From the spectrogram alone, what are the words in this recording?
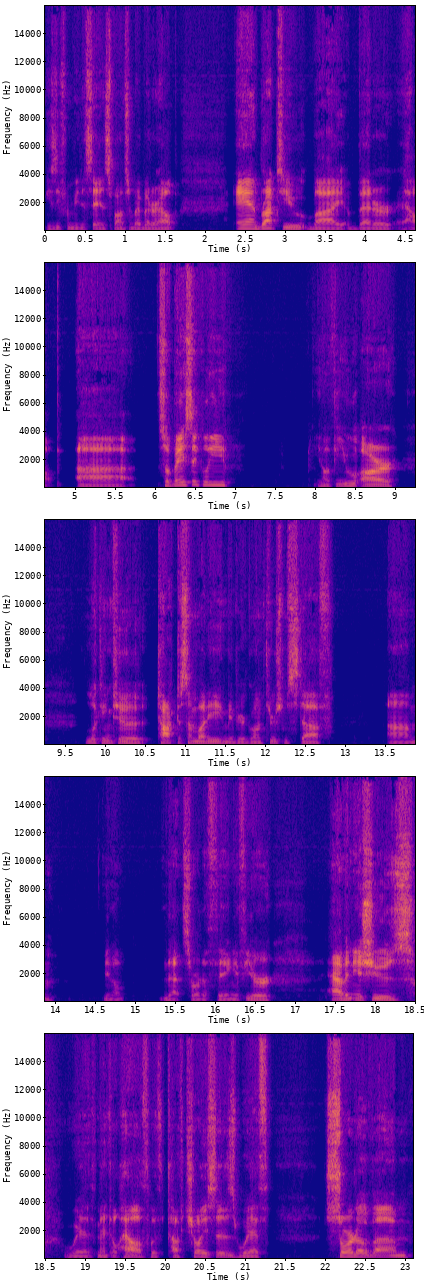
easy for me to say, is sponsored by BetterHelp and brought to you by BetterHelp. Uh, so basically, you know, if you are looking to talk to somebody, maybe you're going through some stuff, um, you know, that sort of thing. If you're having issues with mental health, with tough choices, with sort of, um,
